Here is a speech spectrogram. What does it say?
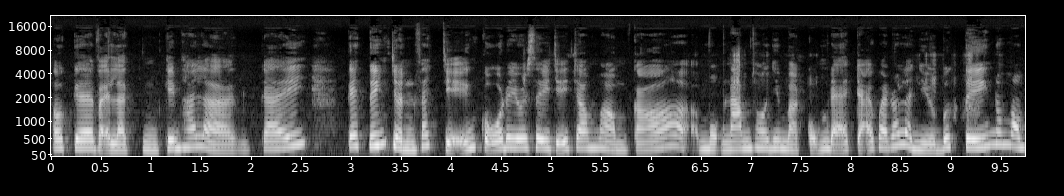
Ok, vậy là Kim thấy là cái cái tiến trình phát triển của DOC chỉ trong vòng có một năm thôi nhưng mà cũng đã trải qua rất là nhiều bước tiến đúng không?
